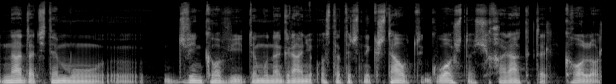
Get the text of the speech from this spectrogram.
nadać temu y, dźwiękowi, temu nagraniu ostateczny kształt, głośność, charakter, kolor.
